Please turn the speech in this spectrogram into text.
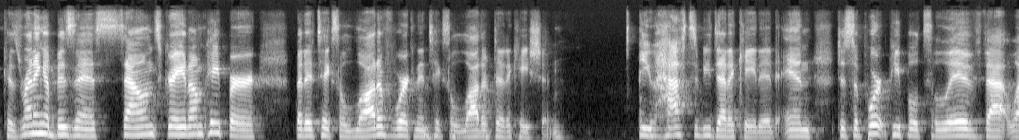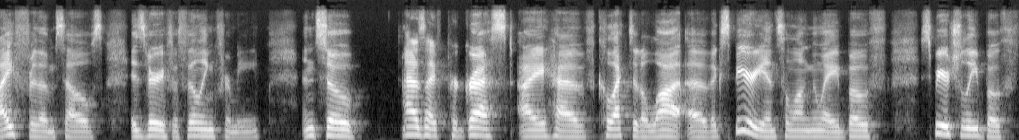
because running a business sounds great on paper, but it takes a lot of work and it takes a lot of dedication. You have to be dedicated, and to support people to live that life for themselves is very fulfilling for me. And so, as I've progressed, I have collected a lot of experience along the way, both spiritually, both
